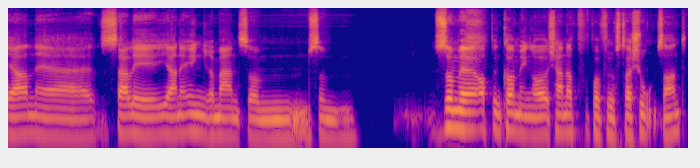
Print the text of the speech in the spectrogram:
gjerne, særlig gjerne yngre menn som, som, som er up and coming og kjenner på, frustrasjon. sant?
